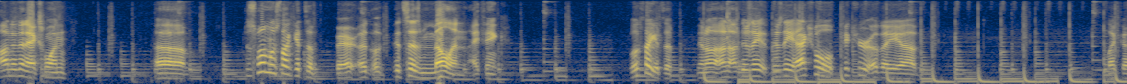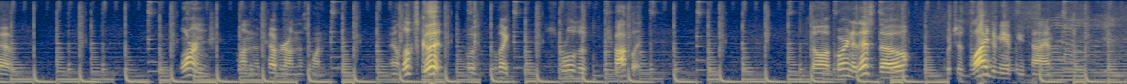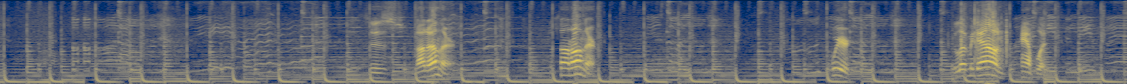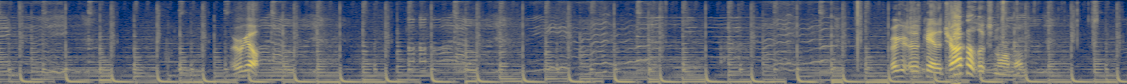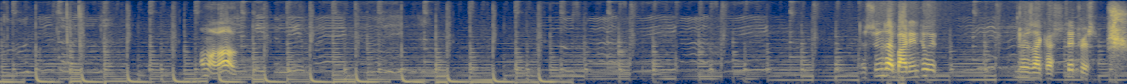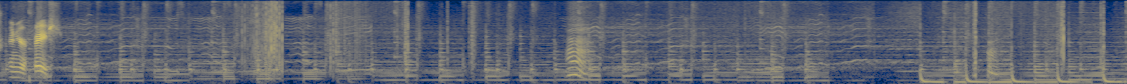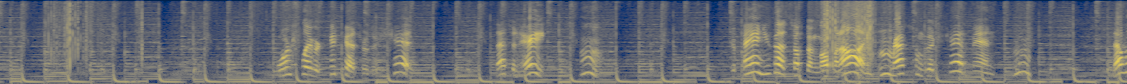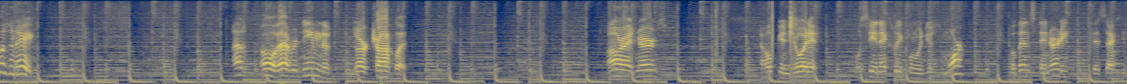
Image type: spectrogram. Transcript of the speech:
on to the next one. Uh, this one looks like it's a bear. Uh, it says melon, I think. looks like it's a you know. uh, There's a there's a actual picture of a uh, like a orange on the cover on this one, and it looks good with, with like swirls of chocolate. So according to this though, which has lied to me a few times, is not on there. It's not on there. Weird. You let me down, pamphlet. There we go. Okay, the chocolate looks normal. Oh my god. As soon as I bite into it, there's like a citrus in your face. Mmm. Orange flavored Kit Kats are the shit. That's an 8. Mmm. Japan, you got something going on. Mmm, that's some good shit, man. That was an 8. That's, oh, that redeemed the dark chocolate. Alright, nerds. I hope you enjoyed it. We'll see you next week when we do some more. Till then, stay nerdy, stay sexy.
